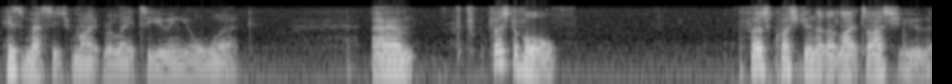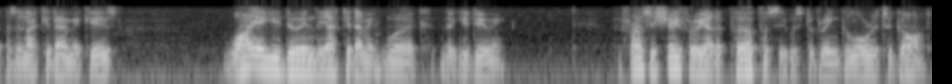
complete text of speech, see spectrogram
his message might relate to you in your work. Um, first of all, the first question that I'd like to ask you as an academic is why are you doing the academic work that you're doing? For Francis Schaeffer, he had a purpose. It was to bring glory to God.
